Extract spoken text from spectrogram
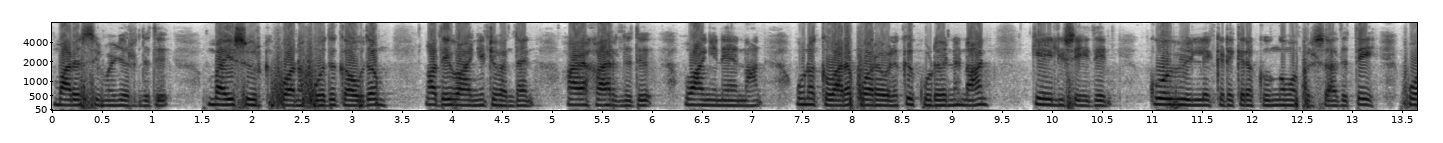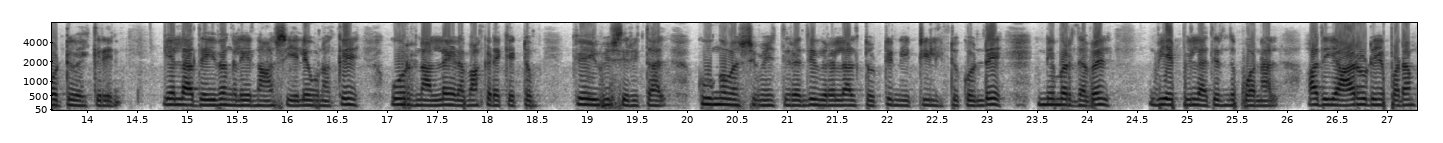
மர சிமிழ் இருந்தது. மைசூருக்கு போன போது கௌதம் அதை வாங்கிட்டு வந்தேன். அழகாக இருந்தது. வாங்கினேன் நான். உனக்கு வரப்போகிறவளுக்கு கொடுன்னு நான் கேலி செய்தேன். கோவிலில் கிடைக்கிற குங்கும பிரசாதத்தை போட்டு வைக்கிறேன். எல்லா தெய்வங்களின் ஆசையிலே உனக்கு ஒரு நல்ல இடமா கிடைக்கட்டும். கேள்வி சிரித்தாள். குங்கும சுமை திறந்து விரலால் தொட்டு நெற்றியில் இட்டுக்கொண்டு நிமிர்ந்தவள் வியப்பில் அதிர்ந்து போனாள். அது யாருடைய படம்?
